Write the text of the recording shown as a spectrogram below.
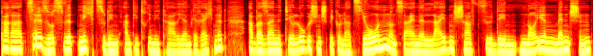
Paracelsus wird nicht zu den Antitrinitariern gerechnet, aber seine theologischen Spekulationen und seine Leidenschaft für den neuen Menschen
